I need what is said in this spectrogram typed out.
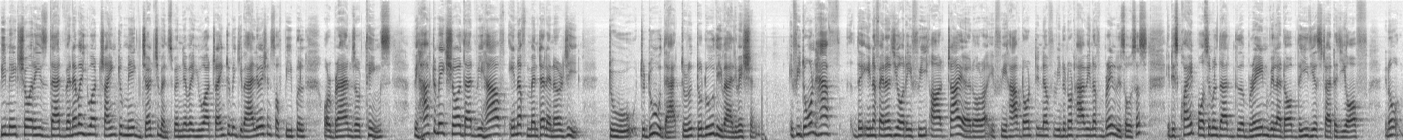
be made sure is that whenever you are trying to make judgments whenever you are trying to make evaluations of people or brands or things we have to make sure that we have enough mental energy to to do that to, to do the evaluation. If we don't have the enough energy or if we are tired or if we have not enough we do not have enough brain resources it is quite possible that the brain will adopt the easiest strategy of you know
